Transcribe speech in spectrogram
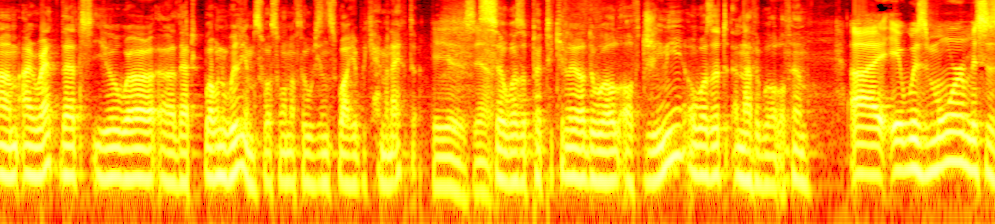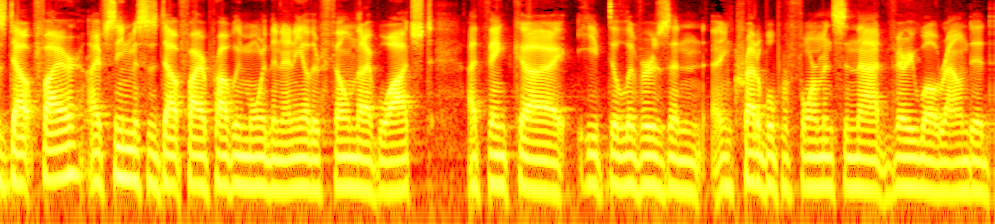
Um, I read that you were uh, that Robin Williams was one of the reasons why you became an actor. He is, yeah. So was it particularly the role of Genie, or was it another role of him? Uh, it was more Mrs. Doubtfire. I've seen Mrs. Doubtfire probably more than any other film that I've watched. I think uh, he delivers an incredible performance in that, very well rounded.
